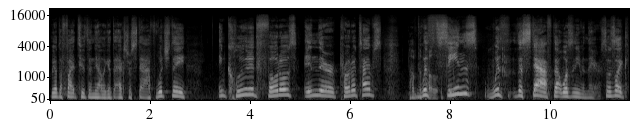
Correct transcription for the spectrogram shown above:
We have to fight tooth and nail to get the extra staff, which they included photos in their prototypes Of the with pose. scenes with the staff that wasn't even there. So it's like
